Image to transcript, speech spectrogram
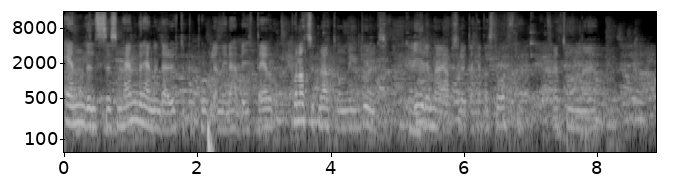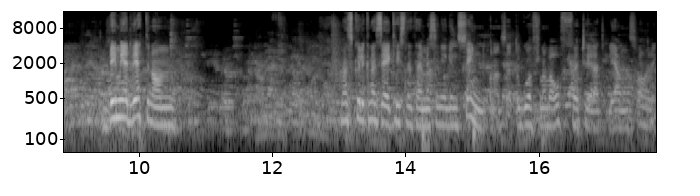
händelse som händer henne där ute på poolen i det här vita. Jag, på något sätt möter hon ju Gud i den här absoluta katastrofen. För att hon eh, blir medveten om man skulle kunna säga kristnet är med sin egen synd på något sätt och gå från att vara offer till att bli ansvarig.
